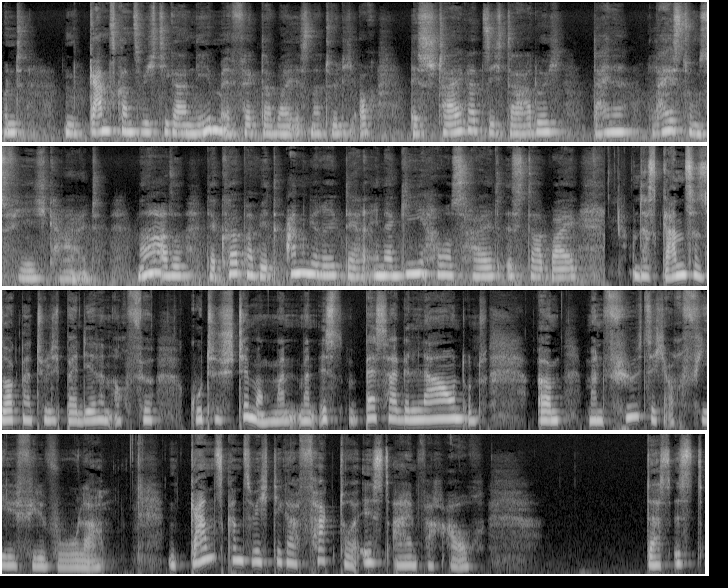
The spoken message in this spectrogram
Und ein ganz, ganz wichtiger Nebeneffekt dabei ist natürlich auch, es steigert sich dadurch deine Leistungsfähigkeit. Na, also der Körper wird angeregt, der Energiehaushalt ist dabei. Und das Ganze sorgt natürlich bei dir dann auch für gute Stimmung. Man, man ist besser gelaunt und ähm, man fühlt sich auch viel, viel wohler. Ein ganz, ganz wichtiger Faktor ist einfach auch, das ist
